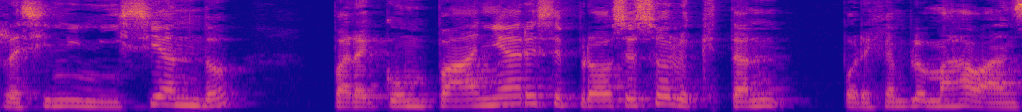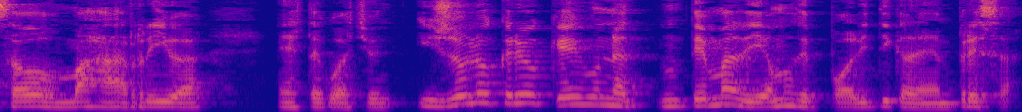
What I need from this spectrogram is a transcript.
recién iniciando para acompañar ese proceso de los que están, por ejemplo, más avanzados, más arriba en esta cuestión. Y yo lo creo que es un tema, digamos, de política de empresa.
